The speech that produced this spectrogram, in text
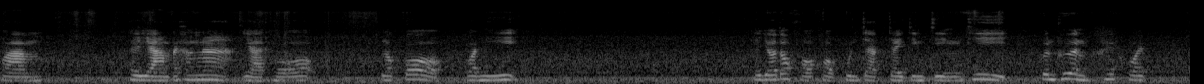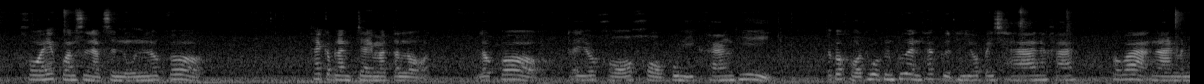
ความพยายามไปข้างหน้า อย่าท้อ แล้วก็วันนี้ทยอยต้องขอขอบคุณจากใจจริง ๆ ที่เพื่อนๆให้คอยคอยให้ความสนับสนุนแล้วก็ให้กำลังใจมาตลอด แล้วก็ทยอยขอขอบคุณอีกครั้งที่ แล้วก็ขอโทษเพื่อนๆ ถ้าเกิดทยอยไปช้านะคะ เพราะว่างานมัน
